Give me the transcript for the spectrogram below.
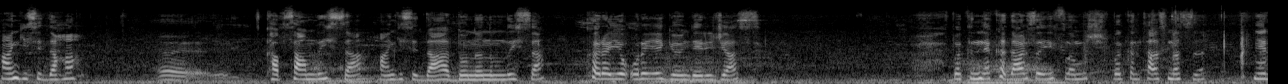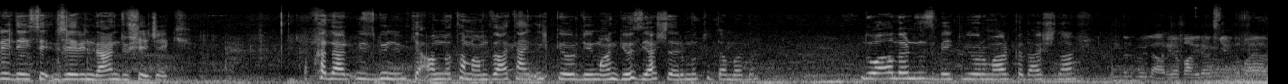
Hangisi daha e, kapsamlıysa, hangisi daha donanımlıysa Kara'yı oraya göndereceğiz. Bakın ne kadar zayıflamış. Bakın tasması neredeyse üzerinden düşecek. O kadar üzgünüm ki anlatamam. Zaten ilk gördüğüm an gözyaşlarımı tutamadım. Dualarınızı bekliyorum arkadaşlar. Bunlar böyle araya bayram girdi bayağı.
